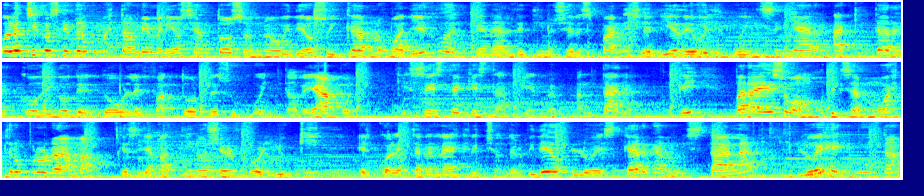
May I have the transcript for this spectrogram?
Hola chicos, ¿qué tal? ¿Cómo están? Bienvenidos sean todos a un nuevo video. Soy Carlos Vallejo del canal de TinoShare Spanish y el día de hoy les voy a enseñar a quitar el código de doble factor de su cuenta de Apple, que es este que están viendo en pantalla. ¿ok? Para eso vamos a utilizar nuestro programa que se llama TinoShare for Yuki, el cual estará en la descripción del video. Lo descargan, lo instalan, lo ejecutan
